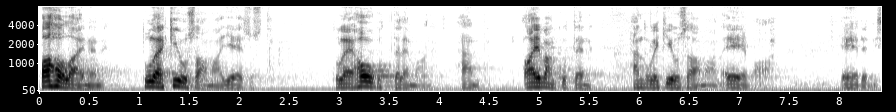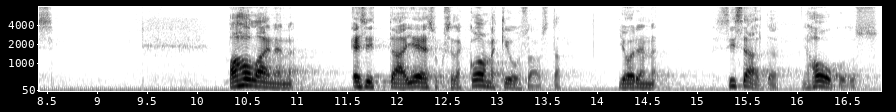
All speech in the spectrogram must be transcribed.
paholainen tulee kiusaamaan Jeesusta, tulee houkuttelemaan häntä, aivan kuten hän tuli kiusaamaan Eevaa Edenissä. Paholainen esittää Jeesukselle kolme kiusausta, joiden sisältö ja houkutus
